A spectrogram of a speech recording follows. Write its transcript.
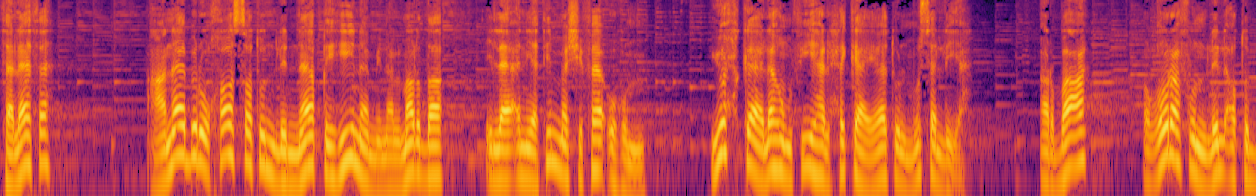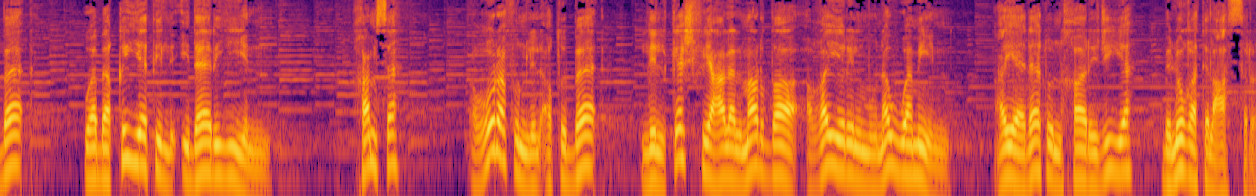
ثلاثة عنابر خاصة للناقهين من المرضى إلى أن يتم شفاؤهم يحكى لهم فيها الحكايات المسلية. أربعة غرف للأطباء وبقية الإداريين. خمسة غرف للأطباء للكشف على المرضى غير المنومين عيادات خارجية بلغة العصر.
